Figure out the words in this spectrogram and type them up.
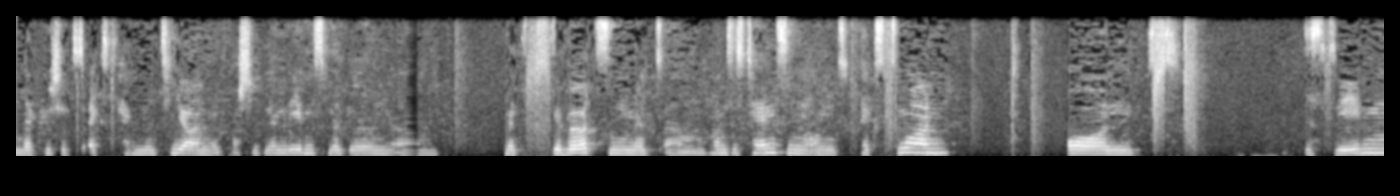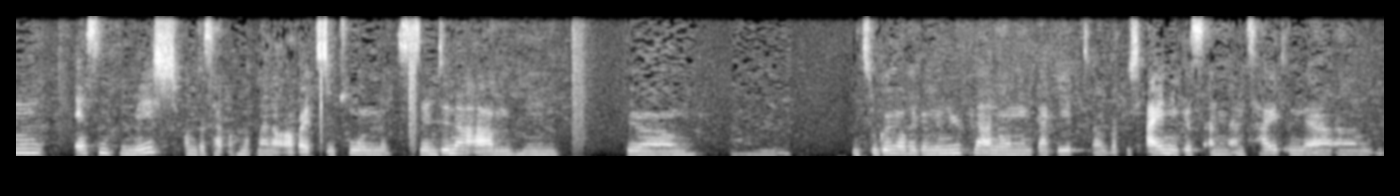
in der Küche zu experimentieren mit verschiedenen Lebensmitteln, ähm, mit Gewürzen, mit ähm, Konsistenzen und Texturen. Und deswegen Essen für mich, und das hat auch mit meiner Arbeit zu tun, mit den Dinnerabenden, für ähm, die zugehörige Menüplanung. Da geht äh, wirklich einiges an, an, Zeit in der ähm,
